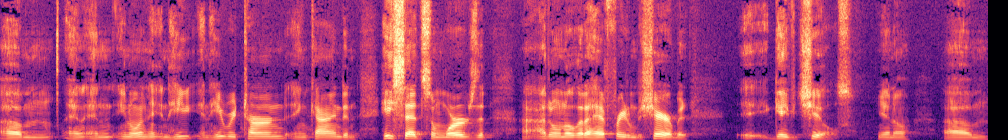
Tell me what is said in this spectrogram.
Um, and, and you know, and, and he and he returned in kind, and he said some words that I, I don't know that I have freedom to share, but it gave you chills, you know. Um,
